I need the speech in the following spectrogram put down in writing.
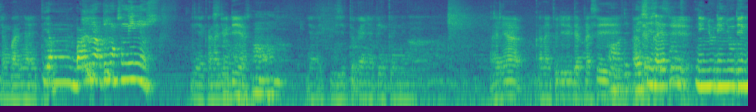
yang banyak itu. Yang banyak tuh langsung minus. Iya karena judi ya. Heeh. ya di situ kayaknya pintu ini. Akhirnya karena itu jadi depresi. Oh, Nah, depresi saya tuh ninju-ninjuin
